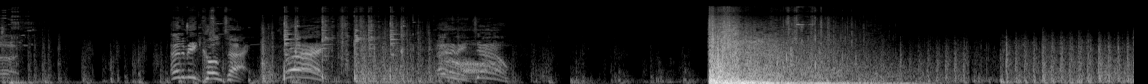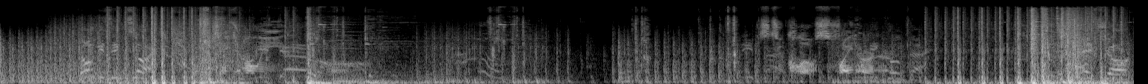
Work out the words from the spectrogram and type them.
Hurt. Enemy contact! Frag! Enemy Oh. down! Target's inside! Taking the lead. It's too close. Fight harder. Headshot!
